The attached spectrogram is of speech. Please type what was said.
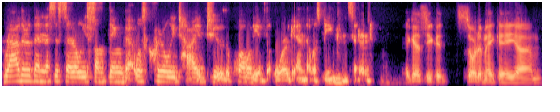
rather than necessarily something that was clearly tied to the quality of the organ that was being mm-hmm. considered. I guess you could sort of make a um,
